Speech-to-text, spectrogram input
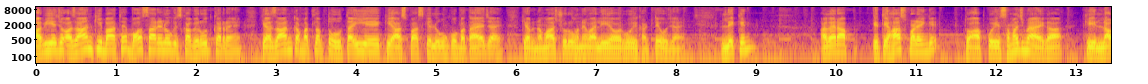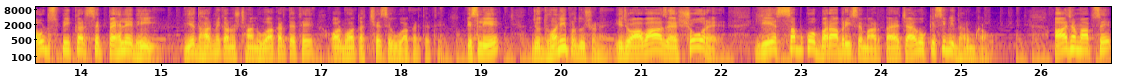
अब ये जो अजान की बात है, बहुत सारे लोग इसका विरोध कर रहे हैं कि अजान का मतलब तो होता ही है कि आसपास के लोगों को बताया जाए कि अब नमाज़ शुरू होने वाली है और वो इकट्ठे हो जाएँ। लेकिन अगर आप इतिहास पढ़ेंगे तो आपको ये समझ में आएगा कि लाउड स्पीकर से पहले भी ये धार्मिक अनुष्ठान हुआ करते थे और बहुत अच्छे से हुआ करते थे। इसलिए जो ध्वनि प्रदूषण है, ये जो आवाज़ है, शोर है, ये सबको बराबरी से मारता है, चाहे वो किसी भी धर्म का हो। आज हम आपसे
